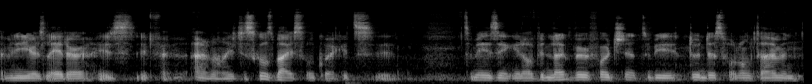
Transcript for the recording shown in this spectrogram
how many years later, it's I don't know, it just goes by so quick. It's it, it's amazing, you know. I've been very fortunate to be doing this for a long time and.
